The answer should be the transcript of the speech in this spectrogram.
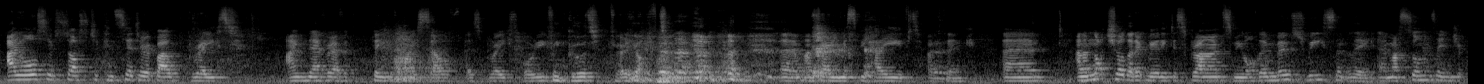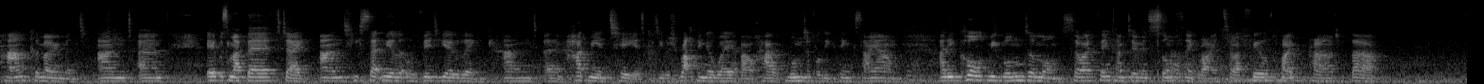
I also started to consider about great. I never ever think of myself as great or even good very often. um, I'm very misbehaved, I think. Um, and I'm not sure that it really describes me, although most recently, uh, my son's in Japan at the moment, and um, it was my birthday, and he sent me a little video link and um, had me in tears because he was rapping away about how wonderful he thinks I am. And he called me Wonder Mum, so I think I'm doing something right, so I feel quite proud of that.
